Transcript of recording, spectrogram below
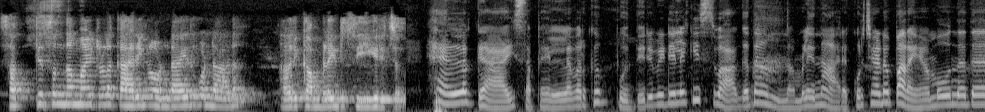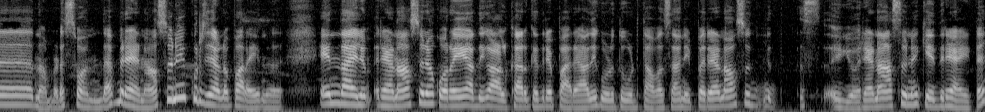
സത്യസന്ധമായിട്ടുള്ള കാര്യങ്ങൾ ഉണ്ടായത് കൊണ്ടാണ് അവർ കംപ്ലൈന്റ് സ്വീകരിച്ചത്. ഹലോ ഗായ്സ് അപ്പോൾ എല്ലാവർക്കും പുതിയൊരു വീഡിയോയിലേക്ക് സ്വാഗതം. നമ്മൾ ഇന്ന് ആരെക്കുറിച്ചാണ് പറയാൻ പോകുന്നത്? നമ്മുടെ സ്വന്തം രണാസുനെ കുറിച്ചാണ് പറയുന്നത്. എന്തായാലും രണാസുന കുറേ അധികം ആൾക്കാർക്കെതിരെ പരാതി കൊടുത്തു കൊടുത്ത് അവസാനം ഇപ്പോൾ രണാസു അയ്യോ രണാസുനക്കെതിരായിട്ട്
